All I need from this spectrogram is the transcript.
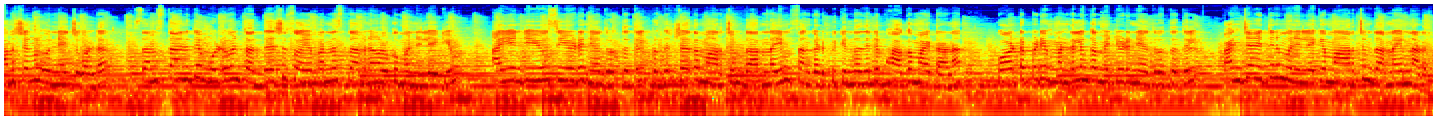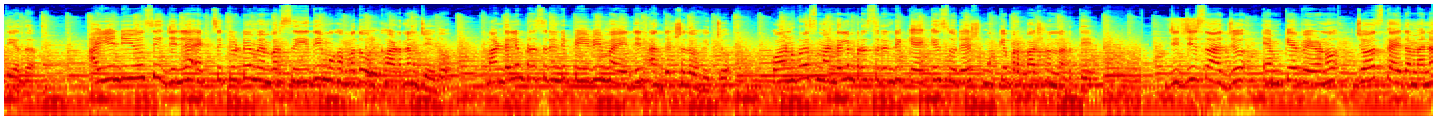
ആവശ്യങ്ങൾ ഉന്നയിച്ചുകൊണ്ട് സംസ്ഥാനത്തെ മുഴുവൻ തദ്ദേശ സ്വയംഭരണ സ്ഥാപനങ്ങൾക്ക് മുന്നിലേക്കും ഐ എൻ ടി യു സിയുടെ നേതൃത്വത്തിൽ പ്രതിഷേധ മാർച്ചും ധർണയും സംഘടിപ്പിക്കുന്നതിന്റെ ഭാഗമായിട്ടാണ് കോട്ടപ്പടി മണ്ഡലം കമ്മിറ്റിയുടെ നേതൃത്വത്തിൽ പഞ്ചായത്തിന് മുന്നിലേക്ക് മാർച്ചും ധർണയും നടത്തിയത്. I N D U C ജില്ലാ എക്സിക്യൂട്ടീവ് മെമ്പർ സീതി മുഹമ്മദ് ഉദ്ഘാടനം ചെയ്തു. മണ്ഡലം പ്രസിഡന്റ് പി വി മൈദീൻ അധ്യക്ഷത വഹിച്ചു. കോൺഗ്രസ് മണ്ഡലം പ്രസിഡന്റ് കെ കെ സുരേഷ് മുഖ്യപ്രഭാഷണം നടത്തി. Giji Saju M K Venu Jose Kaithamana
